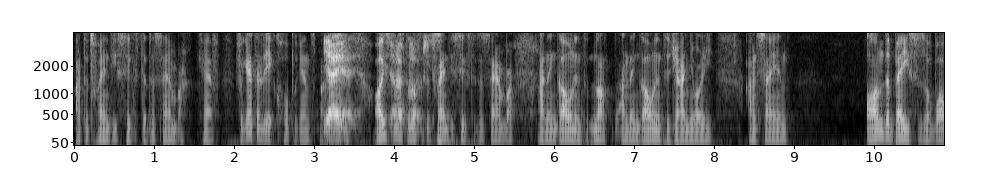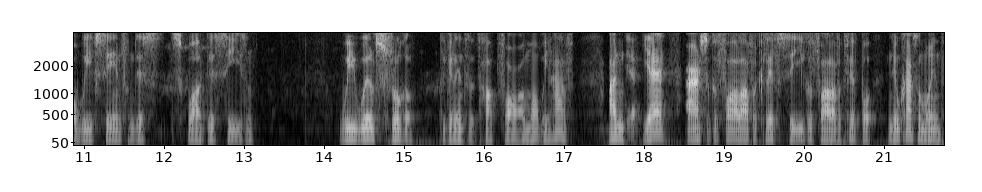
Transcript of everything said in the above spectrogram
at the 26th of December, Kev. Forget the League Cup against Man yeah, Yeah, yeah. I still yeah, have to look at the 26th of December and then going into not and then going into January and saying on the basis of what we've seen from this squad this season, we will struggle to get into the top four on what we have. And yep. yeah, Arsenal could fall off a cliff, City could fall off a cliff, but Newcastle mightn't,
